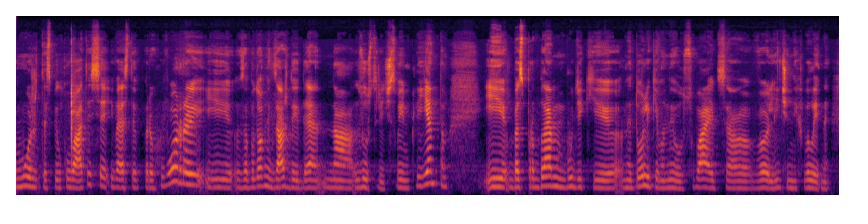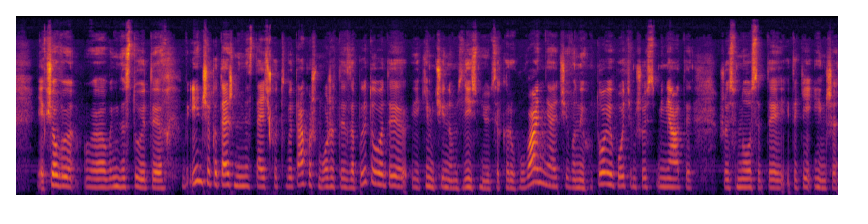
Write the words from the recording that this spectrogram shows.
можете спілкуватися і вести переговори, і забудовник завжди йде на зустріч своїм клієнтам. І без проблем будь-які недоліки вони усуваються в лічені хвилини. Якщо ви е, інвестуєте в інше котежне містечко, то ви також можете запитувати, яким чином здійснюється коригування, чи вони готові потім щось міняти, щось вносити і таке інше.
